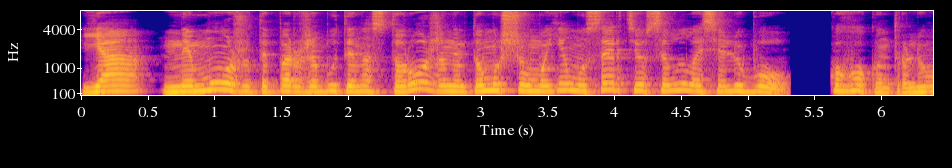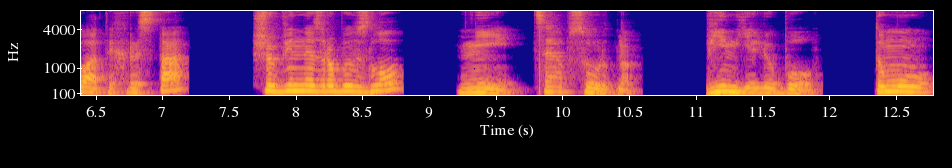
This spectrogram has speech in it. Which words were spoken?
Я не можу тепер вже бути настороженим, тому що в моєму серці оселилася любов. Кого контролювати Христа? Щоб він не зробив зло? Ні, це абсурдно. Він є любов. Тому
